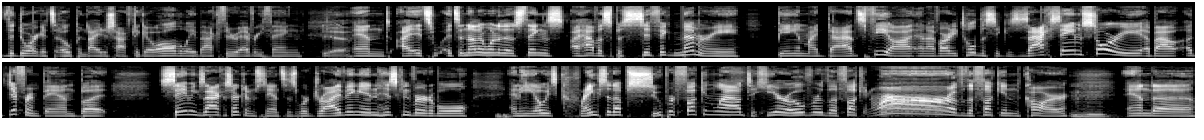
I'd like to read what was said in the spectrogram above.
the door gets opened, I just have to go all the way back through everything Yeah. and I it's it's another one of those things I have a specific memory being in my dad's Fiat and I've already told this exact same story about a different band but same exact circumstances we're driving in his convertible and he always cranks it up super fucking loud to hear over the fucking roar of the fucking car and uh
